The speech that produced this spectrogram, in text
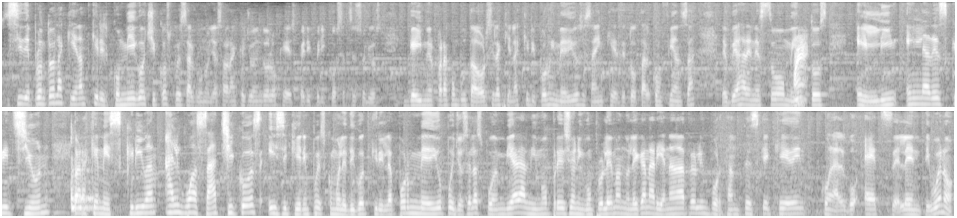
si de pronto la quieren adquirir conmigo chicos pues algunos ya sabrán que yo vendo lo que es periféricos accesorios gamer para computador si la quieren adquirir por mi medio se saben que es de total confianza les voy a dejar en estos momentos el link en la descripción para que me escriban al WhatsApp chicos. Y si quieren pues como les digo adquirirla por medio pues yo se las puedo enviar al mismo precio ningún problema no le ganaría nada pero lo importante es que queden con algo excelente. Y bueno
